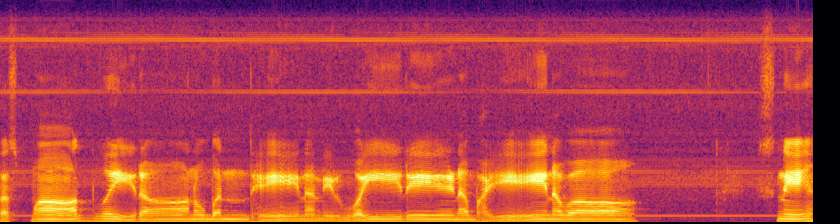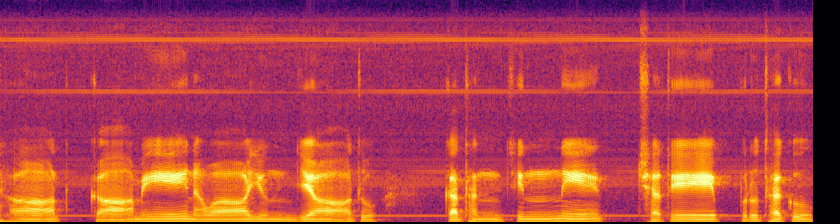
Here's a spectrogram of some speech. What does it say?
तस्माद्वैरानुबन्धेन निर्वैरेण भयेन वा? स्नेहात् कामेन वा युञ्ज्यातु कथञ्चिन्नेक्षते पृथक्।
